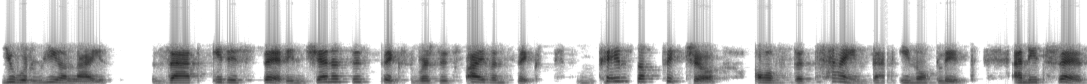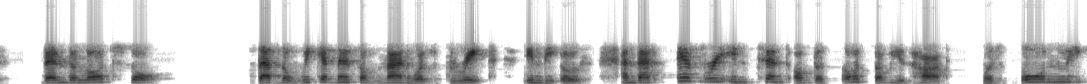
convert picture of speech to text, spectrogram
you would realize that it is said in Genesis 6, verses 5 and 6, paints a picture of the time that Enoch lived. And it says, Then the Lord saw that the wickedness of man was great in the earth, and that every intent of the thoughts of his heart was only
